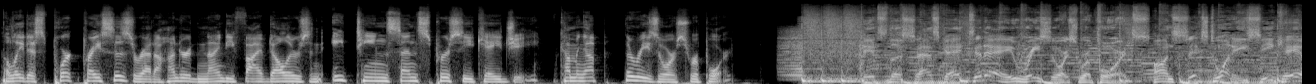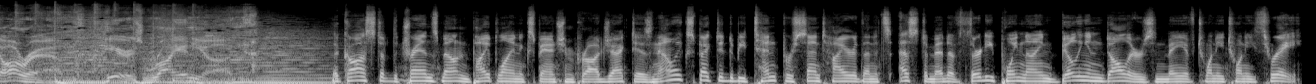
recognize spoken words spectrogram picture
The latest pork prices are at $195.18 per CKG. Coming up, the resource report. It's the Saskag Today Resource Reports on 620 CKRM. Here's Ryan Young. The cost of the Trans Mountain Pipeline expansion project is now expected to be 10% higher than its estimate of $30.9 billion in May of 2023.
